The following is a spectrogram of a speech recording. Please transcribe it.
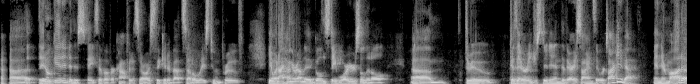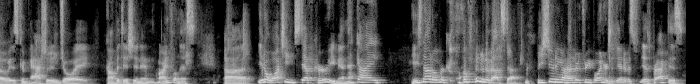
uh, they don't get into this space of overconfidence. They're always thinking about subtle ways to improve. You know, when I hung around the Golden State Warriors a little um, through because they were interested in the very science that we're talking about, and their motto is compassion, joy, competition, and mindfulness. Uh, you know, watching Steph Curry, man, that guy, he's not overconfident about stuff. He's shooting 100 three pointers at the end of his, his practice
